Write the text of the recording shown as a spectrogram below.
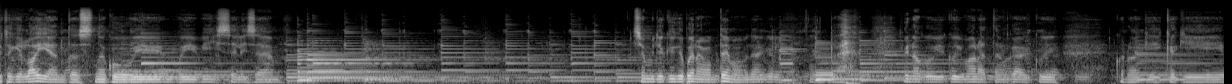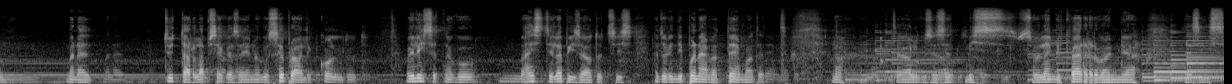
kuidagi laiendas nagu või, või viis sellise. see on muidugi kõige põnevam teema, ma tean küll, et või nagu, kui mäletan ka, kui kunagi ikkagi mõne tütarlapsega sai nagu sõbralik oldud või lihtsalt nagu hästi läbi saadud, siis need olid nii põnevad teemad, et noh, et alguses, et mis su lemmikvärv on ja, ja siis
